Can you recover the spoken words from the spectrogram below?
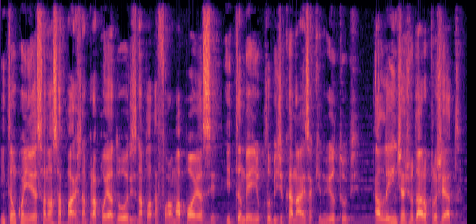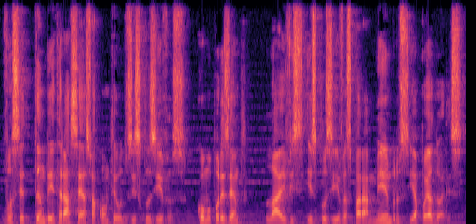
Então conheça a nossa página para apoiadores na plataforma Apoia-se e também o clube de canais aqui no YouTube. Além de ajudar o projeto, você também terá acesso a conteúdos exclusivos, como por exemplo, lives exclusivas para membros e apoiadores.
